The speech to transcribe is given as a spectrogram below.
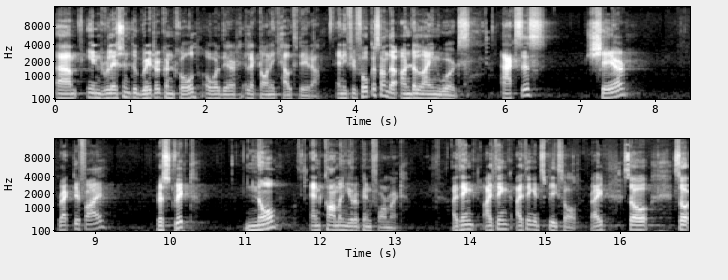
um, in relation to greater control over their electronic health data. And if you focus on the underlying words, access, share, rectify, restrict, know, and common European format. I think, I think, I think it speaks all, right? So, so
